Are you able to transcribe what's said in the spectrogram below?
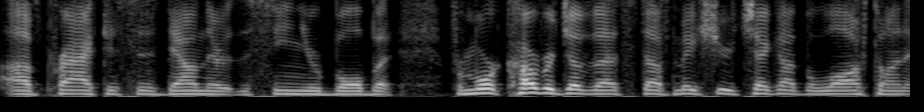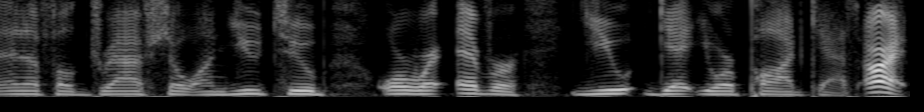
of practices down there at the Senior Bowl. But for more coverage of that stuff, make sure you check out the Locked On NFL Draft Show on YouTube or wherever you get your podcast. All right.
